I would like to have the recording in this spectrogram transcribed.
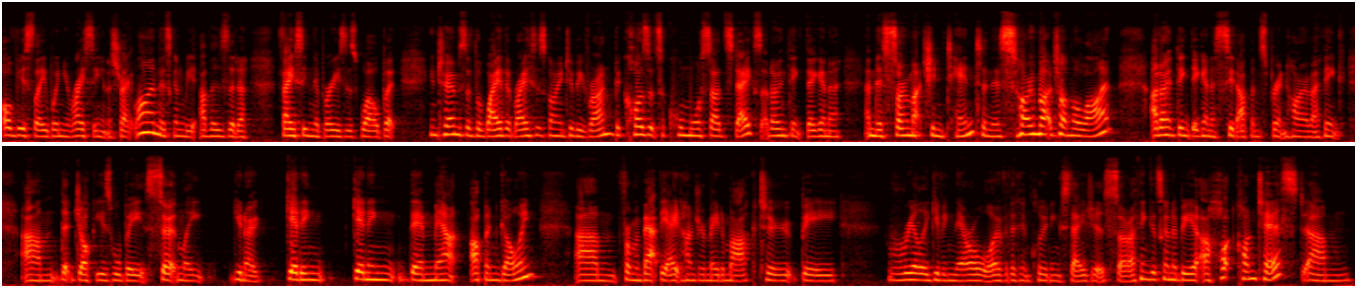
obviously when you're racing in a straight line, there's going to be others that are facing the breeze as well. But in terms of the way the race is going to be run, because it's a Coolmore Stud Stakes, I don't think they're going to, and there's so much intent and there's so much on the line, I don't think they're going to sit up and sprint home. I think um, that jockeys will be certainly, you know, getting getting their mount up and going um, from about the 800 meter mark to be really giving their all over the concluding stages. So I think it's going to be a hot contest. Um,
